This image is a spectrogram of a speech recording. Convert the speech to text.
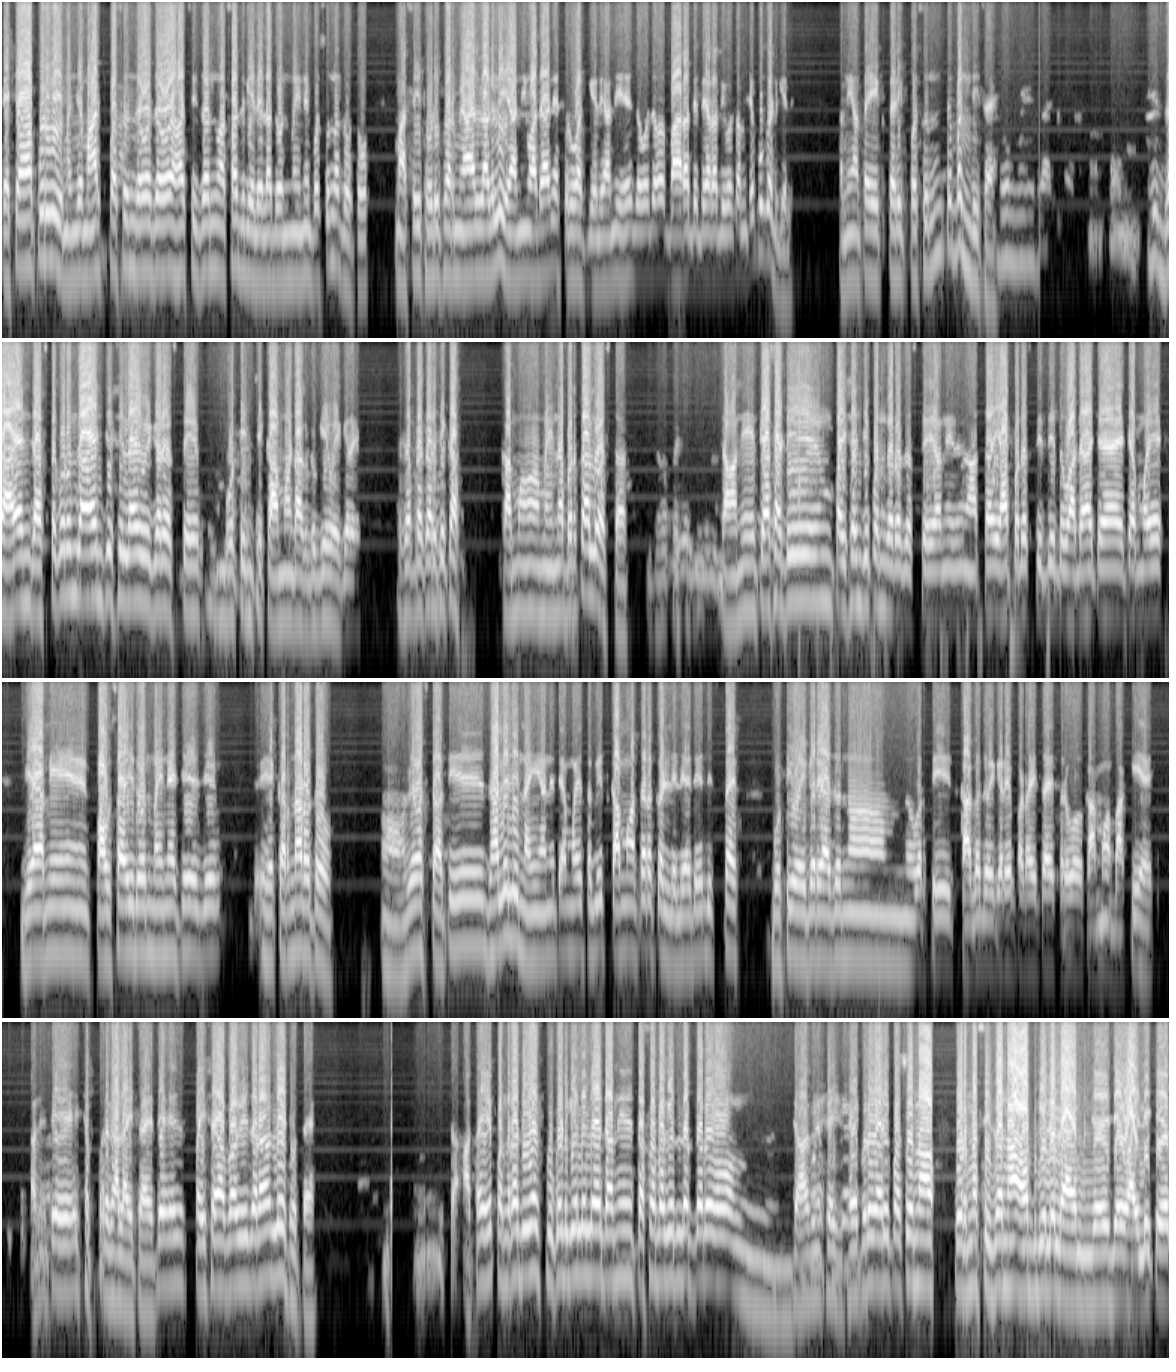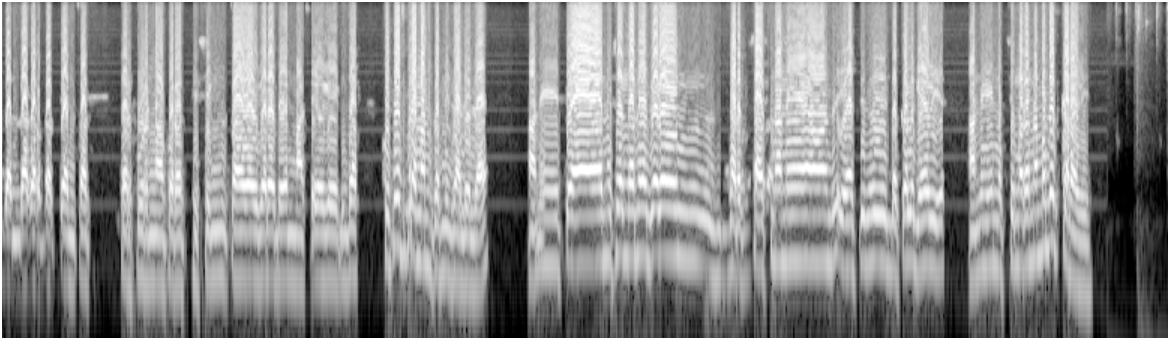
त्याच्यापूर्वी म्हणजे मार्च पासून जवळजवळ हा सीझन असाच गेलेला दोन महिने बसूनच होतो. मासळी थोडीफार मिळायला लागली आणि वादळाने सुरुवात केली आणि हे जवळजवळ बारा ते तेरा दिवस आमचे फुकट गेले. आणि आता एक तारीखपासून ते बंदीच आहे. जाळ्यां जास्त करून जाळ्यांची शिलाई वगैरे असते बोटींची कामं डागडुगी वगैरे अशा प्रकारची का कामं महिनाभर चालू असतात. आणि त्यासाठी पैशांची पण गरज असते. आणि आता या परिस्थितीत वादळाच्या याच्यामुळे जे आम्ही पावसाळी दोन महिन्याचे जे हे करणार होतो व्यवस्था ती झालेली नाही. आणि त्यामुळे सगळीच कामं आता रकडलेली आहेत. हे दिसत आहेत बोटी वगैरे अजून वरती कागद वगैरे पडायचं आहे. सर्व कामं बाकी आहे आणि ते छप्पर घालायचं आहे. ते पैशाअभावी जरा लेट होत आहे. आता हे पंधरा दिवस फुकट गेलेले आहेत आणि तसं बघितलं तर फेब्रुवारी पासून पूर्ण सीझन हा ऑफ गेलेला आहे. म्हणजे जे वायलीचे धंदा करतात त्यांचा तर पूर्ण परत फिशिंगचा वगैरे ते मासे वगैरे एकदा खूपच प्रमाण कमी झालेलं आहे. आणि त्या अनुषंगाने जर शासनाने याची दखल घ्यावी आणि मच्छीमारांना मदत करावी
